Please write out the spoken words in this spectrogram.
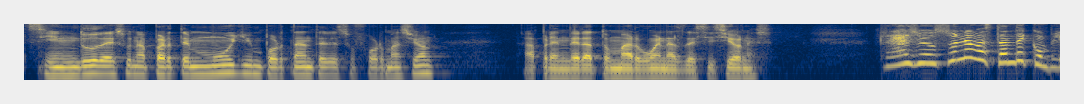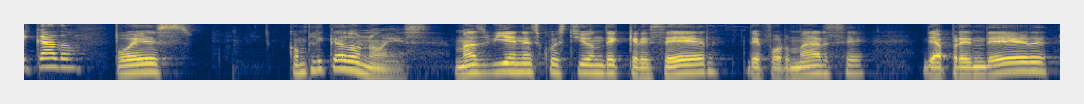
Sin duda es una parte muy importante de su formación, aprender a tomar buenas decisiones. Rayos, suena bastante complicado. Pues complicado no es, más bien es cuestión de crecer, de formarse, de aprender,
